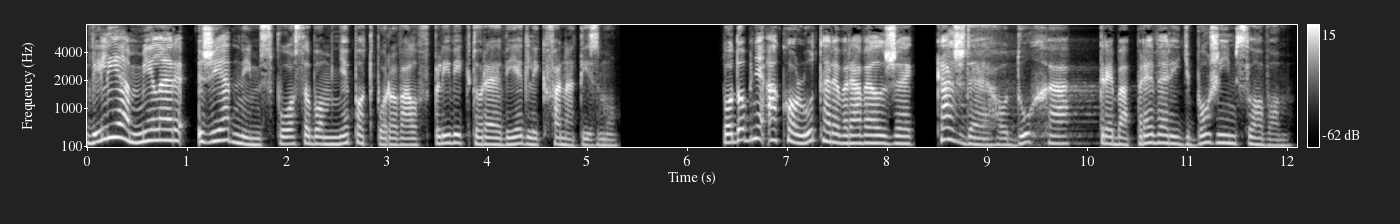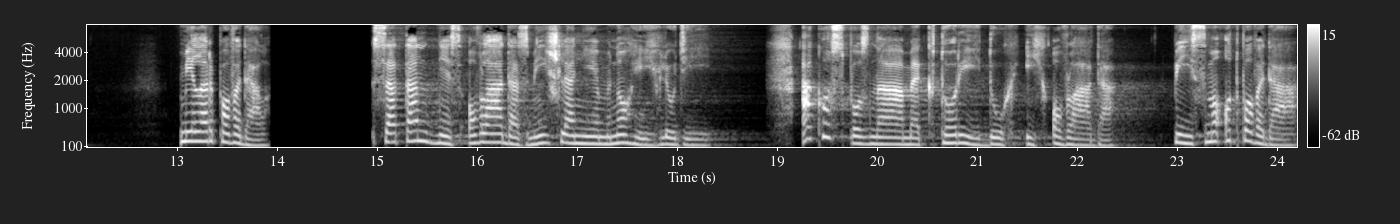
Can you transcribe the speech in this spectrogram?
William Miller žiadnym spôsobom nepodporoval vplyvy, ktoré viedli k fanatizmu. Podobne ako Luther vravel, že každého ducha treba preveriť Božím slovom. Miller povedal Satan dnes ovláda zmýšľanie mnohých ľudí. Ako spoznáme, ktorý duch ich ovláda? Písmo odpovedá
